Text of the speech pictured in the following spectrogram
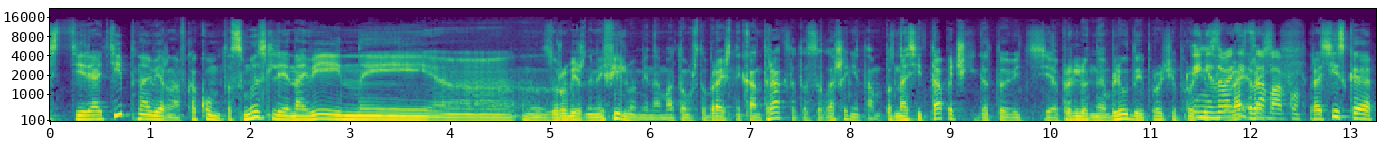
стереотип, наверное, в каком-то смысле навеянный э, зарубежными фильмами нам о том, что брачный контракт это соглашение там подносить тапочки, готовить определенное блюдо и прочее, прочее. И не заводить Ро- собаку. Российское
